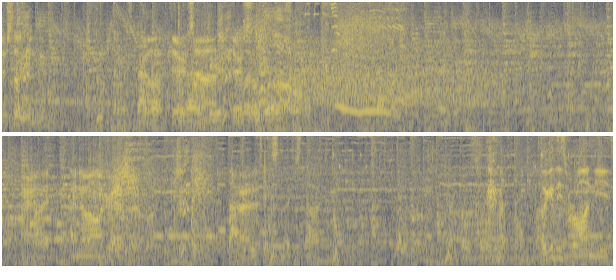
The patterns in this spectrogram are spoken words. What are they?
Is there stuff in here? There's bad Oh, luck. There's, that uh, over your- throw there's- that over your left shoulder. That's bad luck. There you go. All right. I no longer have that look. Dr. B Alright. takes the next stock. Check those to the left on the Look at these raw knees.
